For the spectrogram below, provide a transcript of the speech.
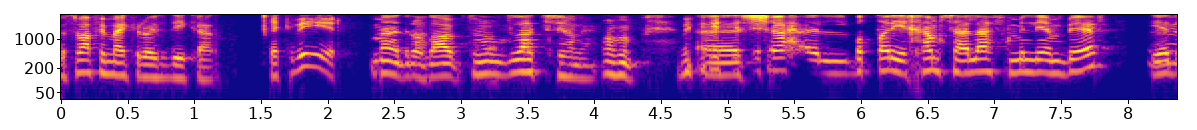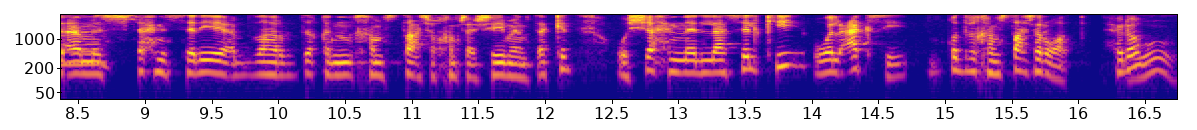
بس ما في micro SD card. تكبير ما أدري والله لا تسألني. المهم آه، الشاح البطارية 5000 ملي أمبير يدعم الشحن السريع بظهر بدقة 15 أو 25 ماني متأكد. والشحن اللاسلكي والعكسي بقدرة 15 واط. حلو؟ أوه.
